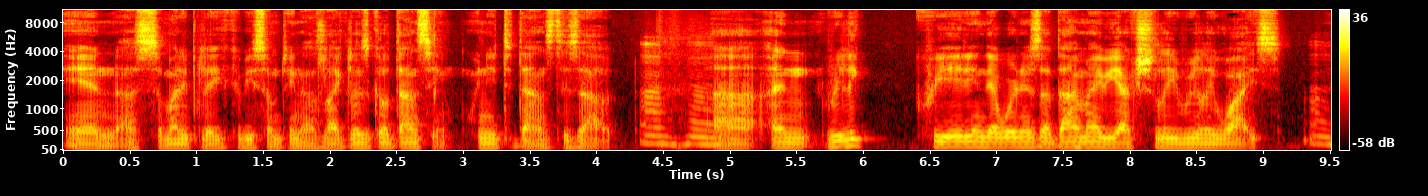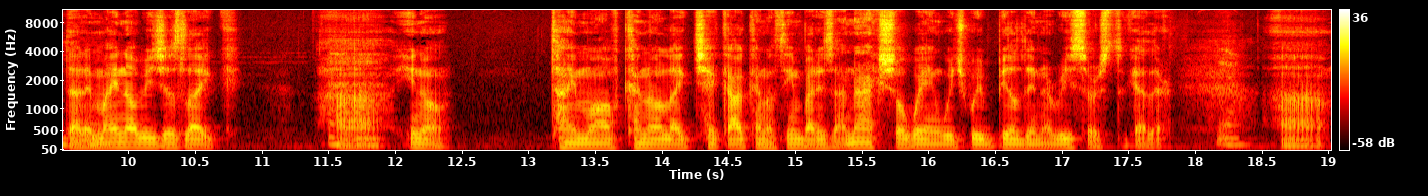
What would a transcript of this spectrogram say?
And as somebody played, it could be something else like, let's go dancing. We need to dance this out. Mm-hmm. Uh, and really creating the awareness that that might be actually really wise. Mm-hmm. That it might not be just like, uh, you know, time off, kind of like check out kind of thing, but it's an actual way in which we're building a resource together. Yeah. Uh,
